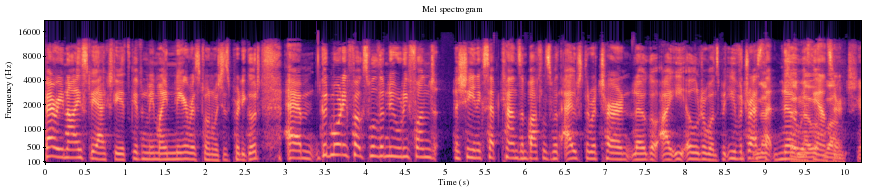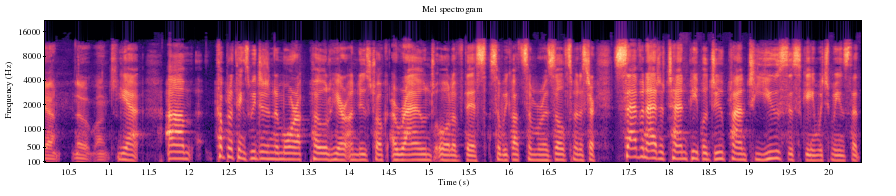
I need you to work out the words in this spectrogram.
very nicely. Actually, it's given me my nearest one, which is pretty good. Um, good morning, folks. Will the new refund machine accept cans and bottles without the return logo, i.e., older ones? But you've addressed that. No, so is no, the it answer. won't. Yeah, no, it won't. Yeah. Um, a couple of things. We did an Amárach poll here on Newstalk around all of this. So we got some results, Minister. Seven out of 10 people do plan to use the scheme, which means that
